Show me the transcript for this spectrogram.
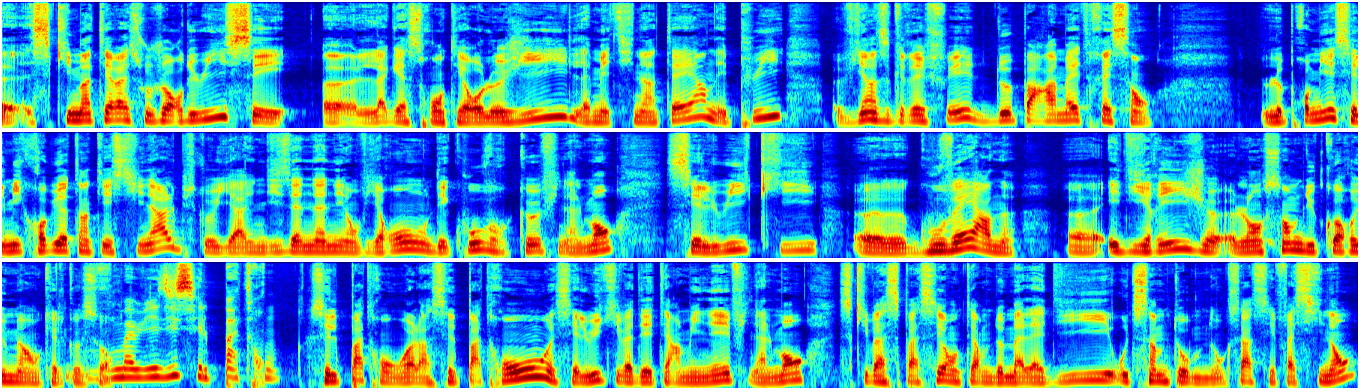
Euh, Ce qui m'intéresse aujourd'hui, c'est la gastroentérologie, la médecine interne, et puis vient se greffer deux paramètres récents. Le premier, c'est le microbiote intestinal, puisqu'il y a une dizaine d'années environ, on découvre que finalement, c'est lui qui euh, gouverne euh, et dirige l'ensemble du corps humain en quelque sorte. Vous m'aviez dit c'est le patron. C'est le patron, voilà, c'est le patron et c'est lui qui va déterminer finalement ce qui va se passer en termes de maladies ou de symptômes. Donc ça c'est fascinant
